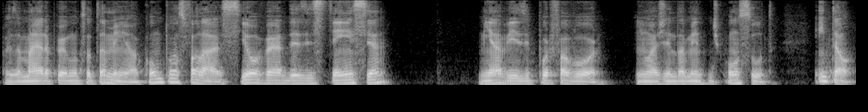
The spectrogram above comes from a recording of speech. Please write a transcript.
Pois a Mayara perguntou também, ó. Como posso falar? Se houver desistência, me avise, por favor, em um agendamento de consulta. Então,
